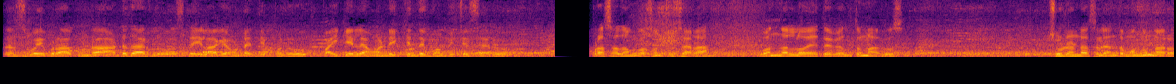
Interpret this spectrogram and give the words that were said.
ఎంట్రన్స్ వైపు రాకుండా అడ్డదారులు వస్తే ఇలాగే ఉంటాయి తిప్పలు. పైకి వెళ్ళామండి. కిందకి పంపించేశారు. ప్రసాదం కోసం చూసారా? వందల్లో అయితే వెళ్తున్నారు. చూడండి అసలు ఎంతమంది ఉన్నారు.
